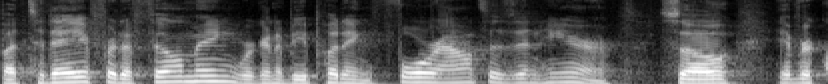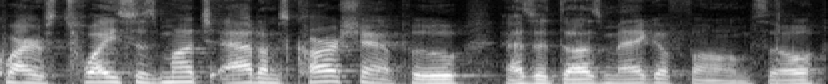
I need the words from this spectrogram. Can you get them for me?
But today for the filming, we're gonna be putting four ounces in here. So it requires twice as much Adams car shampoo as it does Mega Foam. So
